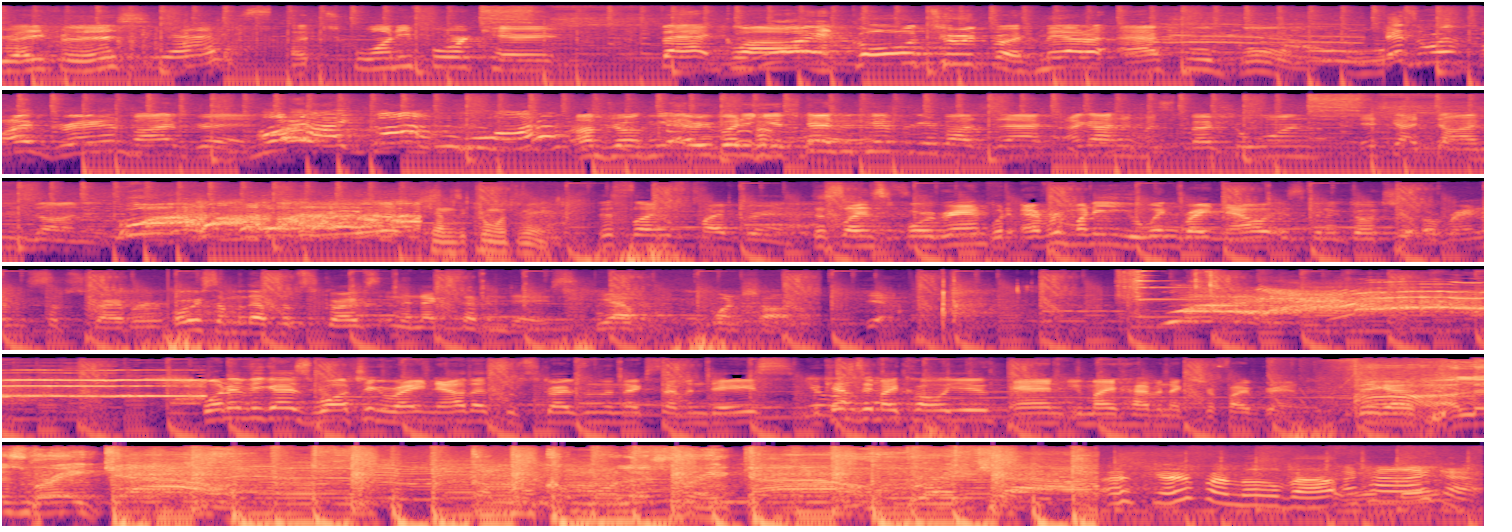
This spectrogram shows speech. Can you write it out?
You ready for this? Yes. A 24 karat fat gloss gold toothbrush made out of actual gold. It's worth five grand. Five grand. Oh my god, what? I'm joking. Everybody gets one. Guys, we can't forget about Zach. I got him a special one. It's got diamonds on it. Mackenzie, come with me. This line's five grand. This line's four grand. Whatever money you win right now is gonna go to a random subscriber or someone that subscribes in the next seven days. You have one shot. Yeah. One of you guys watching right now that subscribes in the next seven days, Mackenzie might call you and you might have an extra five grand. See you guys. Uh, let's break out. Come on, come on, let's break out. Break out. I'm scared for a little bit. I kind of like it.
